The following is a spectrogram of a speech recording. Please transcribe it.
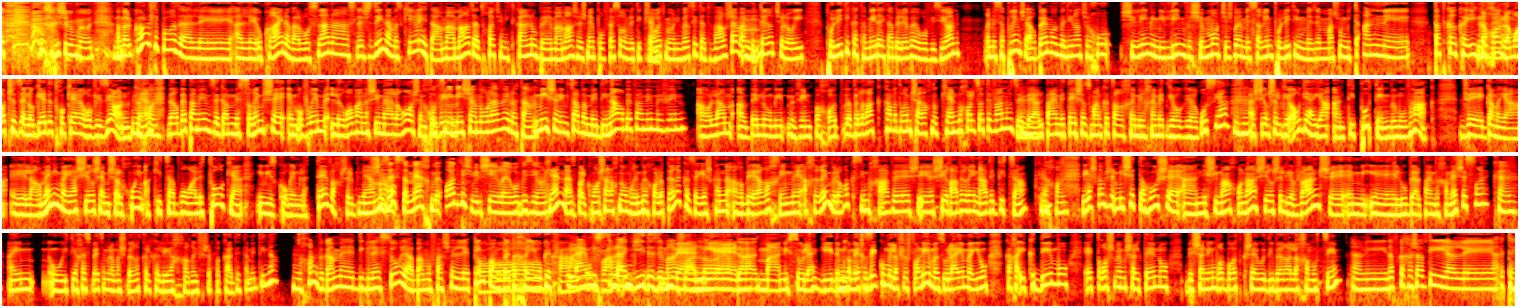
זה חשוב מאוד. אבל כל הסיפור הזה על, אה, על אוקראינה ועל רוסלנה סלש זינה מזכיר לי את המאמר הזה, את זוכרת שנתקלנו במאמר של שני פרופסורים לתקשורת מאוניברסיטת ורשה, והכותרת שלו היא פוליטיקה תמיד הייתה בלב האירוויזיון. הם מספרים שהרבה מאוד מדינות שלחו שירים עם מילים ושמות שיש בהם מסרים פוליטיים, איזה משהו מטען אה, תת-קרקעי כזה. נכון, למרות שזה נוגד את חוקי האירוויזיון, כן? נכון. והרבה פעמים זה גם מסרים שהם עוברים לרוב האנשים מעל הראש, הם חוץ טובים. ממי שאמור להבין אותם. מי שנמצא במדינה הרבה פעמים מבין, העולם הבינלאומי מבין פחות, אבל רק כמה דברים שאנחנו כן בכל זאת הבנו, זה ב-2009, זמן קצר אחרי מלחמת גיאורגיה-רוסיה, השיר של גיאורגיה היה אנטי פוטין במובהק, וגם היה, אה, לארמנים היה שיר שהם שלחו עם עקיצה ברורה לטורקיה, עם אזכורים לטבח של בני עמם. שזה שמח מאוד בשביל שיר לאירוויזיון. כן, אז אבל כמו שאנחנו אומרים בכל הפרק הזה, יש כאן הרבה ערכים אה, אחרים, ולא רק שמחה ושירה ורינה ודיצה. כן? נכון. ויש גם מי שתהו שהנשימה האחרונה, השיר של יוון, שהם אה, העלו ב-2015, כן. האם הוא התייחס בעצם למשבר הכלכלי החריף שפקד את המדינה? נכון, וגם אה, דגלי סוריה במופע של אה, פינג פונג בטח היו, אולי הם ניסו. להגיד איזה משהו, אני לא יודעת. מה ניסו להגיד, הם גם החזיקו מלפפונים, אז אולי הם היו, ככה הקדימו את ראש ממשלתנו בשנים רבות כשהוא דיבר על החמוצים. אני דווקא חשבתי על,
